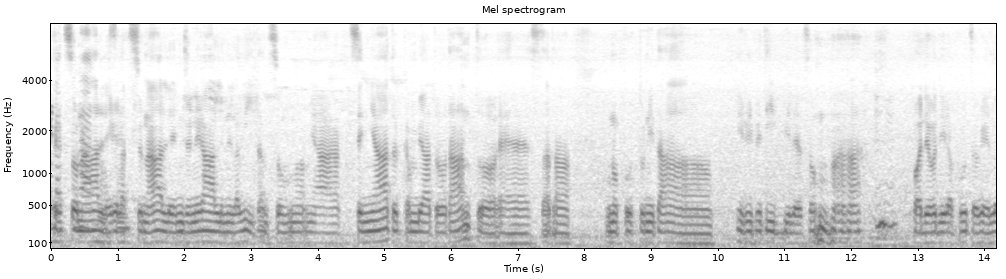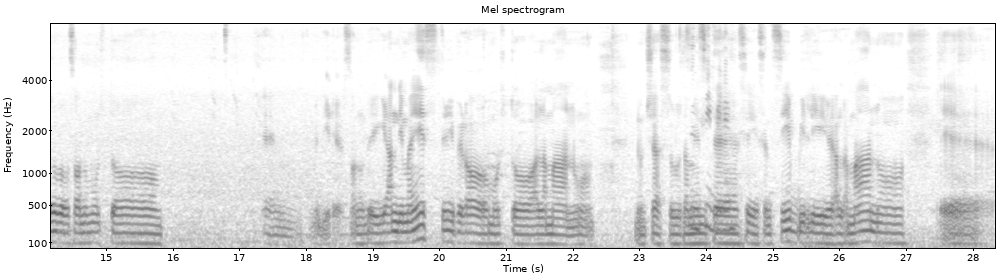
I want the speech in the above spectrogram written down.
personale, sì. relazionale, in generale nella vita, insomma, mi ha segnato e cambiato tanto, è stata un'opportunità irripetibile, insomma. Mhm. Poi devo dire appunto che loro sono molto, ehm, come dire, sono dei grandi maestri, però molto alla mano, non c'è assolutamente, Sensibili. sì, sensibili, alla mano, eh,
